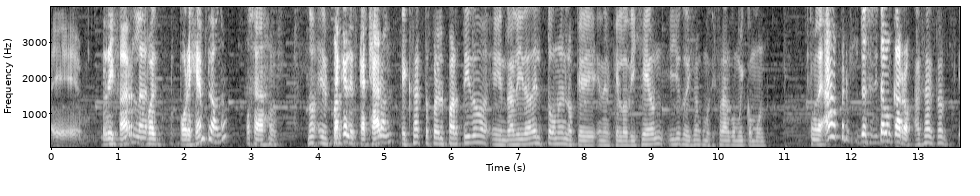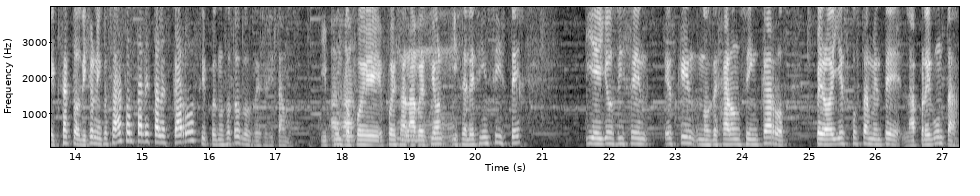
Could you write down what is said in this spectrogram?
eh, Rifarlas. pues, por ejemplo, ¿no? O sea, No, el ya que les cacharon, Exacto, pero el partido, en realidad el tono en lo que en el que lo dijeron, ellos lo dijeron como si fuera algo muy común. como de, ah, pero necesitaba un carro. Exacto, exacto, dijeron incluso, ah, son tales, tales carros y pues nosotros los necesitamos. Y punto, Ajá. fue, fue esa la Mm. versión y se les insiste y ellos dicen, es que nos dejaron sin carros, pero ahí es justamente la pregunta.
